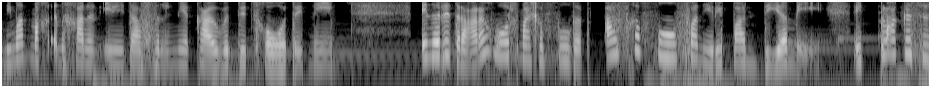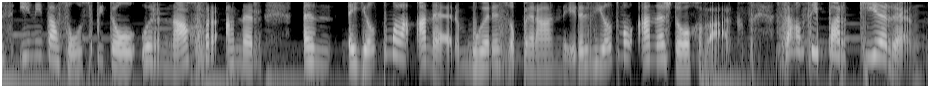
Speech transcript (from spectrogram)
niemand mag ingaan in Unitas as hulle nie 'n COVID toets gehad het nie. En dit het regtig word vir my gevoel dat as gevolg van hierdie pandemie het plekke soos Unitas Hospitaal oornag verander in 'n heeltemal ander modus operandi. Dit het heeltemal anders daar gewerk. Selfs die parkering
